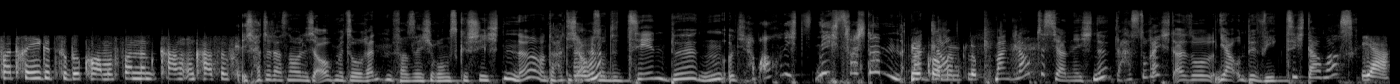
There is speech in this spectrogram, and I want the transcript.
Verträge zu bekommen von der Krankenkasse. Ich hatte das neulich auch mit so Rentenversicherungsgeschichten, ne? Und da hatte ich Mhm. auch so die zehn Bögen und ich habe auch nichts, nichts verstanden. Man glaubt, man glaubt es ja nicht, ne? Da hast du recht. Also, ja, und bewegt sich da was? Ja,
